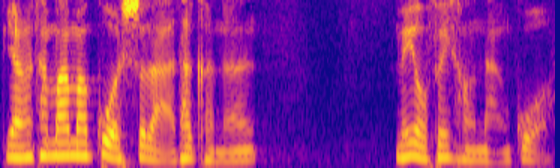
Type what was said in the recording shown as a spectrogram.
比方说他妈妈过世了，他可能没有非常难过。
